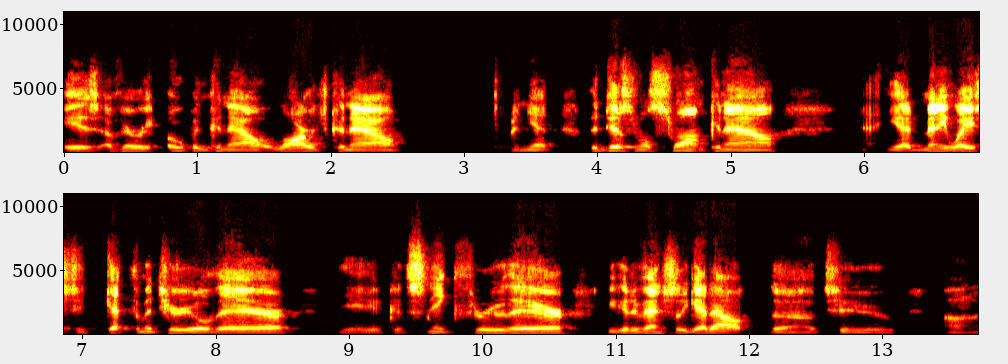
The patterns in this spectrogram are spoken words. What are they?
is a very open canal, a large canal. And yet the Dismal Swamp Canal, you had many ways to get the material there. You could sneak through there. You could eventually get out uh, to uh,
